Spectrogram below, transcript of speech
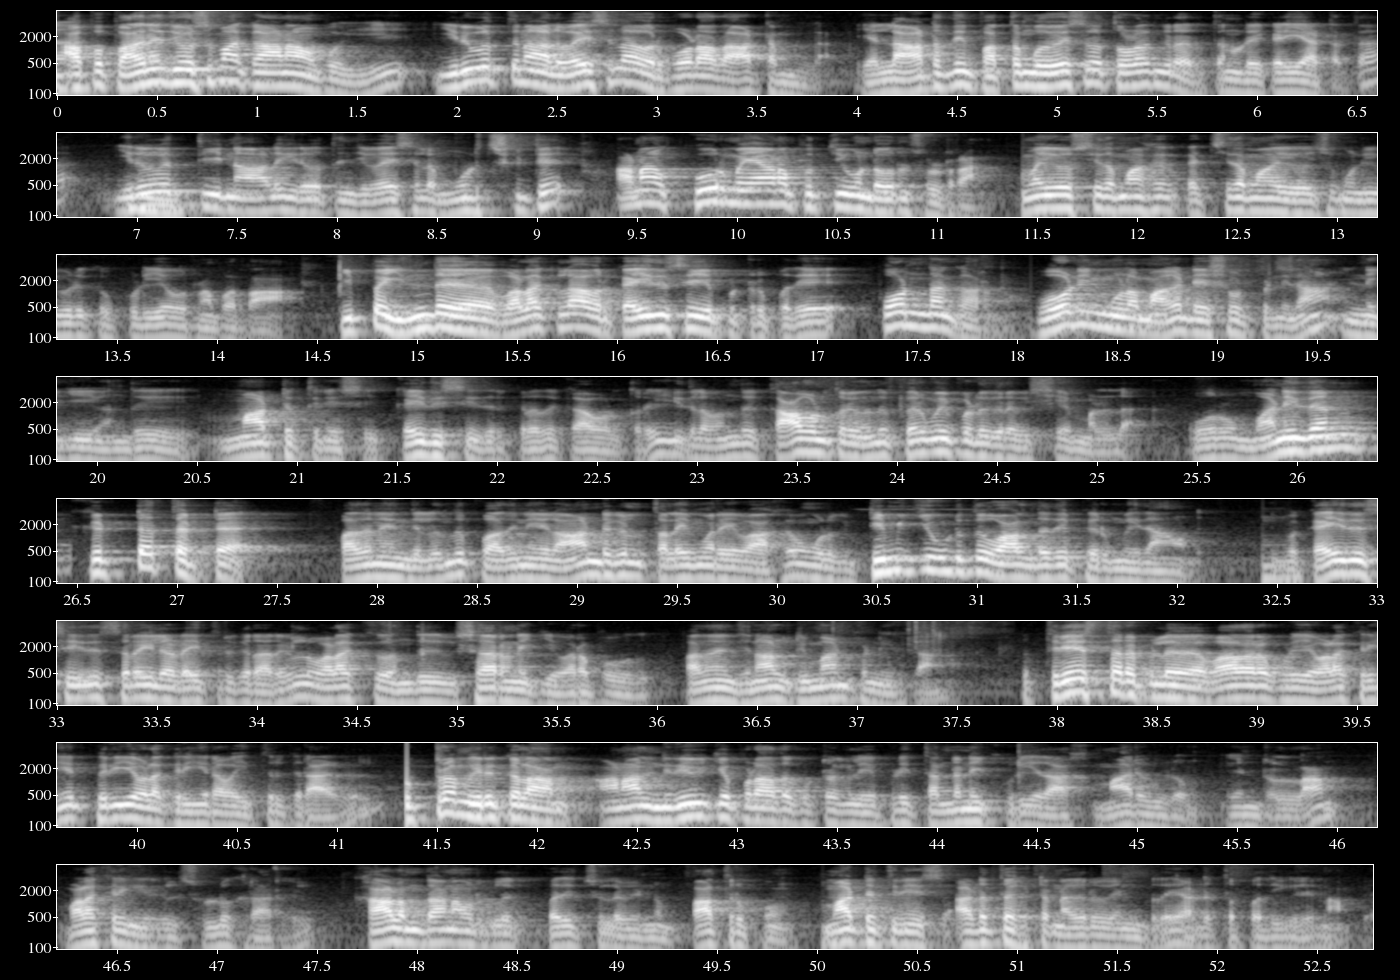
அப்போ பதினஞ்சு வருஷமாக காணாமல் போய் இருபத்தி நாலு வயசில் அவர் போடாத ஆட்டம் இல்லை. எல்லா ஆட்டத்தையும் பத்தொம்பது வயசில் தொடங்குறாரு தன்னுடைய கையாட்டத்தை. இருபத்தி நாலு இருபத்தஞ்சி வயசில் முடிச்சுக்கிட்டு ஆனால் கூர்மையான புத்தி கொண்டவர்னு சொல்கிறாங்க சமயோசிதமாக கச்சிதமாக யோசித்து முடிவெடுக்கக்கூடிய ஒரு நபர் தான். இப்போ இந்த வழக்கில் அவர் கைது செய்யப்பட்டிருப்பதே போன் தான் காரணம். போனின் மூலமாக டேஷ் அவுட் பண்ணி தான் இன்றைக்கி வந்து மாட்டுத் கைது செய்திருக்கிறது காவல்துறை. இதில் வந்து காவல்துறை வந்து பெருமைப்படுகிற விஷயம் அல்ல. ஒரு மனிதன் கிட்டத்தட்ட பதினைந்துலேருந்து பதினேழு ஆண்டுகள் தலைமறைவாக உங்களுக்கு டிமிக்கி கொடுத்து வாழ்ந்ததே பெருமை தான் அவனுக்கு இப்போ கைது செய்து சிறையில் அடைத்திருக்கிறார்கள் வழக்கு வந்து விசாரணைக்கு வரப்போகுது. பதினஞ்சு நாள் ரிமாண்ட் பண்ணியிருக்காங்க. இப்ப திரேஸ் தரப்பில் வாதாடக்கூடிய வழக்கறிஞர் பெரிய வழக்கறிஞராக வைத்திருக்கிறார்கள். குற்றம் இருக்கலாம் ஆனால் நிரூபிக்கப்படாத குற்றங்கள் எப்படி தண்டனைக்குரியதாக மாறிவிடும் என்றெல்லாம் வழக்கறிஞர்கள் சொல்லுகிறார்கள். காலம்தான் அவர்களுக்கு பதில் சொல்ல வேண்டும். பார்த்திருப்போம். மாட்டுத் தினேஷ் அடுத்த கட்ட நகர்வு என்பதை அடுத்த பதிவில் நாம்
